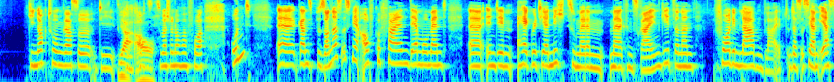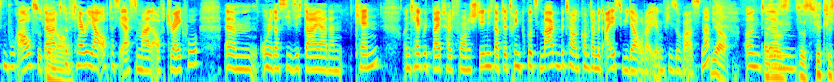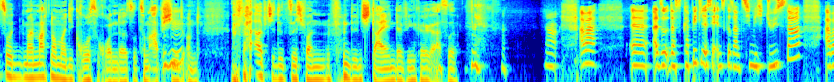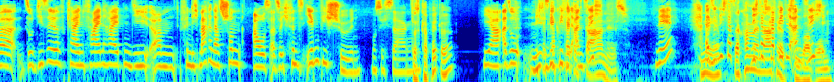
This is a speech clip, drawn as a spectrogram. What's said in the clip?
Die Nocturngasse, die Ja, kommt auch, auch. zum Beispiel nochmal vor. Und äh, ganz besonders ist mir aufgefallen der Moment, äh, in dem Hagrid ja nicht zu Madame Malkins reingeht, sondern vor dem Laden bleibt. Und das ist ja im ersten Buch auch so. Da Genau. trifft Harry ja auch das erste Mal auf Draco, ähm, ohne dass sie sich da ja dann kennen. Und Hagrid bleibt halt vorne stehen. Ich glaube, der trinkt kurz einen Magenbitter und kommt dann mit Eis wieder oder irgendwie sowas, ne? Ja. Und also das, ähm, das ist wirklich so, man macht nochmal die große Runde so zum Abschied Mhm. und verabschiedet sich von, von den Steinen der Winkelgasse. Ja, aber äh, also das Kapitel ist ja insgesamt ziemlich düster, aber so diese kleinen Feinheiten, die ähm, finde ich machen das schon aus. Also ich finde es irgendwie schön, muss ich sagen. Das Kapitel? ja, also nicht das Kapitel gefällt an das sich. gar nicht. Nee? Nee, Also nicht das, da kommen wir nicht das Kapitel zu, an sich. warum.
